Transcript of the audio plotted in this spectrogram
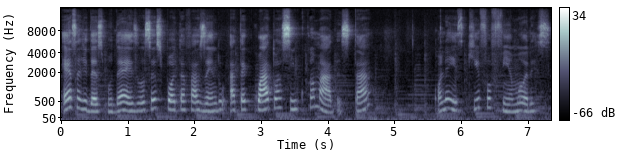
Essa de 10 por 10, vocês podem estar tá fazendo até 4 a 5 camadas, tá? Olha isso, que fofinho, amores.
